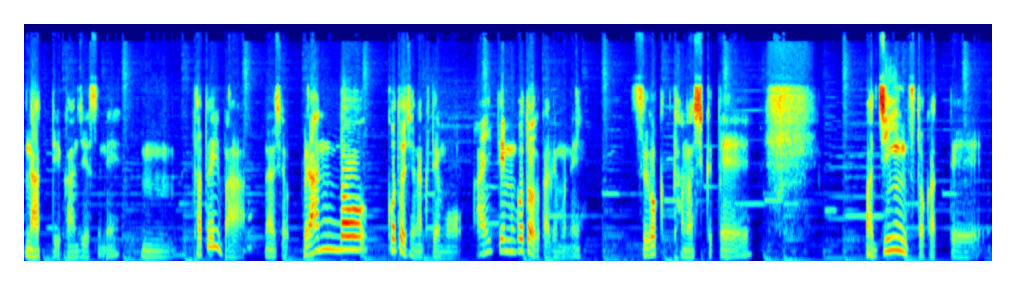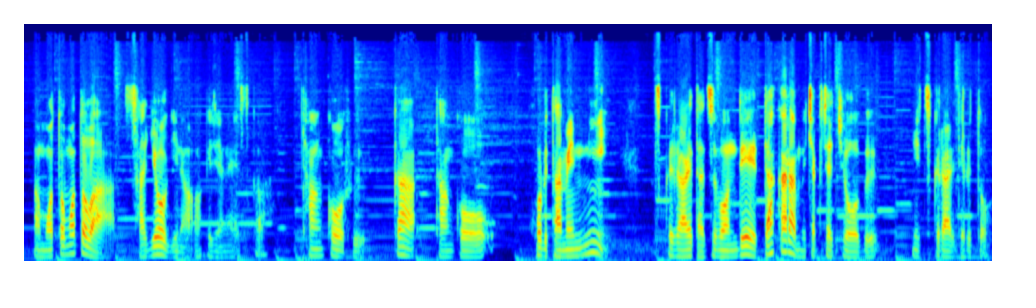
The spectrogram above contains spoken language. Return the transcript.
なっていう感じですね。うん。例えば、なんでしょう、ブランドごとじゃなくても、アイテムごととかでもね、すごく楽しくて、まあ、ジーンズとかって、もともとは作業着なわけじゃないですか。炭鉱夫が炭鉱を掘るために作られたズボンで、だからめちゃくちゃ丈夫に作られてると。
